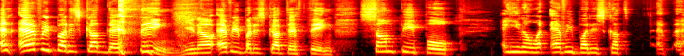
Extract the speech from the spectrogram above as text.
And everybody's got their thing, you know, everybody's got their thing. Some people, and you know what, everybody's got, uh, uh,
